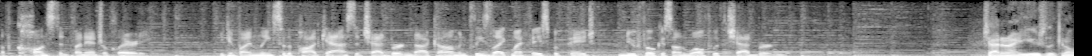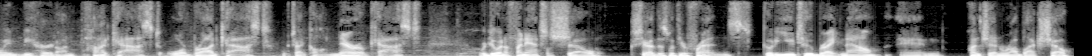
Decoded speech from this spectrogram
of constant financial clarity. You can find links to the podcast at chadburton.com, and please like my Facebook page, New Focus on Wealth with Chad Burton. Chad and I usually can only be heard on podcast or broadcast, which I call narrowcast. We're doing a financial show. Share this with your friends. Go to YouTube right now and punch in Rob Black Show,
